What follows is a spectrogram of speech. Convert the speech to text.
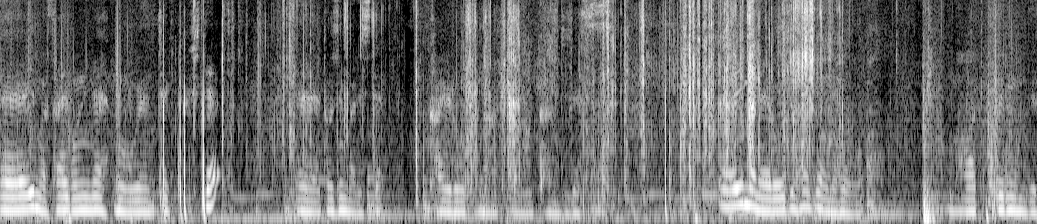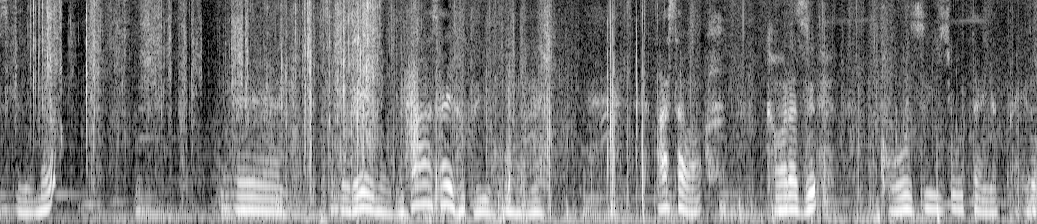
えー、今最後にね農園チェックして、えー、戸締まりして帰ろうかなという感じです、え今ね路地舗装の方を回ってるんですけども、えそこ例のリバーサイドという方のね朝は変わらず洪水状態だったけど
